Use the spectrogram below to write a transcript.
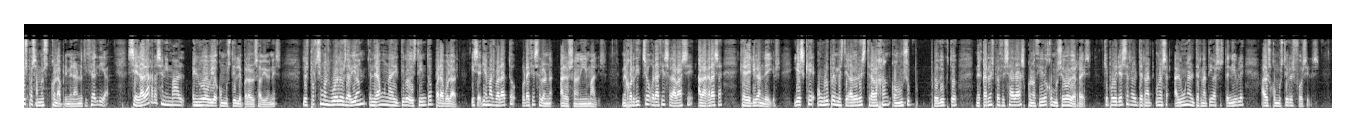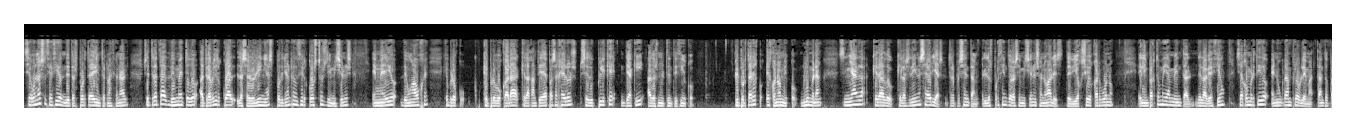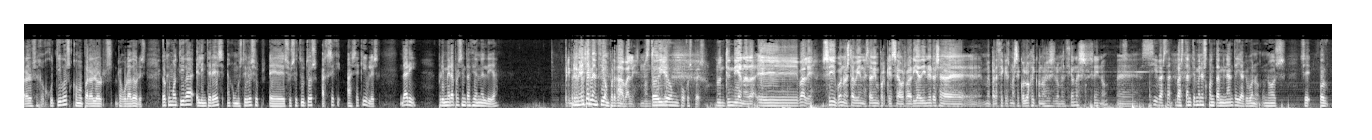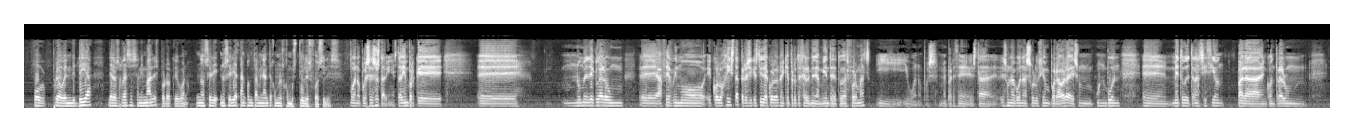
Pues pasamos con la primera noticia del día. ¿Será la grasa animal el nuevo biocombustible para los aviones? Los próximos vuelos de avión tendrán un aditivo distinto para volar y sería más barato gracias a, lo- a los animales. Mejor dicho, gracias a la base, a la grasa que derivan de ellos. Y es que un grupo de investigadores trabajan con un subproducto de carnes procesadas conocido como sebo de res, que podría ser una, alguna alternativa sostenible a los combustibles fósiles. Según la Asociación de Transporte Aéreo Internacional, se trata de un método a través del cual las aerolíneas podrían reducir costos y emisiones en medio de un auge que, que provocará que la cantidad de pasajeros se duplique de aquí a 2035. El portal eco- económico Bloomerang señala que dado que las líneas aéreas representan el 2% de las emisiones anuales de dióxido de carbono, el impacto medioambiental de la aviación se ha convertido en un gran problema tanto para los ejecutivos como para los reguladores, lo que motiva el interés en combustibles eh, sustitutos asequi- asequibles. Dari, primera presentación del día. Primera, intervención, perdón. Ah, vale. No Estoy entendía, yo un poco espeso. no entendía nada. Eh, vale. Sí, bueno, está bien, está bien porque se ahorraría dinero. o sea, eh, me parece que es más ecológico. No sé si lo mencionas. Sí, ¿no? Eh, Sí, basta- bastante menos contaminante, ya que, bueno, nos se por- por- provendría de las grasas animales, por lo que, bueno, no, sería no sería tan contaminante como los combustibles fósiles. Bueno, pues eso está bien. Está bien porque eh, no me declaro un eh, aférrimo ecologista, pero sí que estoy de acuerdo que hay que proteger el medio ambiente de todas formas. Y, bueno, pues me parece esta es una buena solución por ahora. Es un, un buen eh, método de transición para encontrar un,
